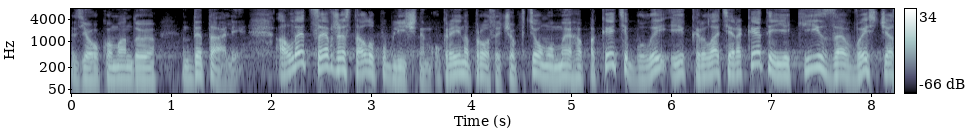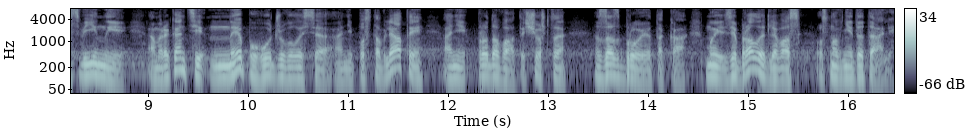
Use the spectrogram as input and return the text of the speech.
з його командою деталі. Але це вже стало публічним. Україна просить, щоб в цьому мегапакеті були і крилаті ракети, які за весь час війни американці не погоджувалися ані поставляти, ані продавати. Що ж це за зброя така? Ми зібрали для вас основні деталі.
